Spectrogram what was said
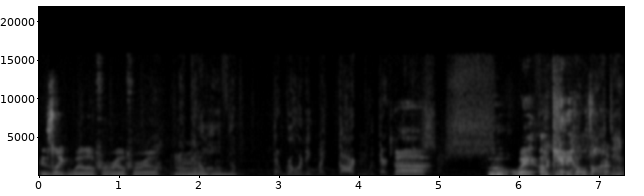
is like Willow for real, for real. Get a hold Mm-hmm. of them. They're ruining my garden with their Uh, ooh, wait, okay, hold on.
